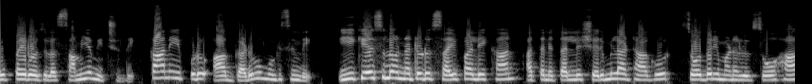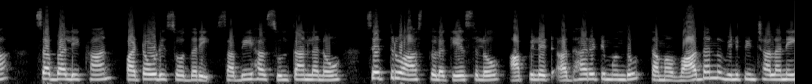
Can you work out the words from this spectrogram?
ముప్పై రోజుల సమయం ఇచ్చింది. కానీ ఇప్పుడు ఆ గడువు ముగిసింది. ఈ కేసులో నటుడు సైఫ్ అలీ ఖాన్ అతని తల్లి షర్మిలా ఠాగూర్ సోదరిమణులు సోహా సబ్ అలీ ఖాన్ పటౌడి సోదరి సబీహా సుల్తాన్లను శత్రు ఆస్తుల కేసులో అపిలెట్ అథారిటీ ముందు తమ వాదనను వినిపించాలని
